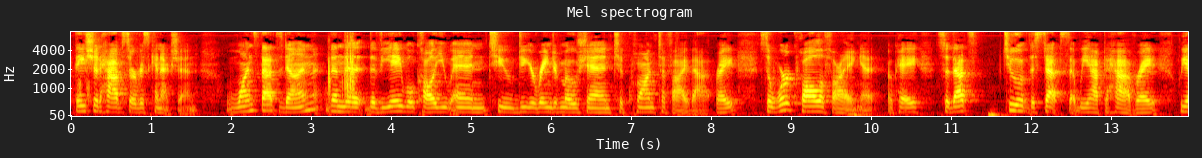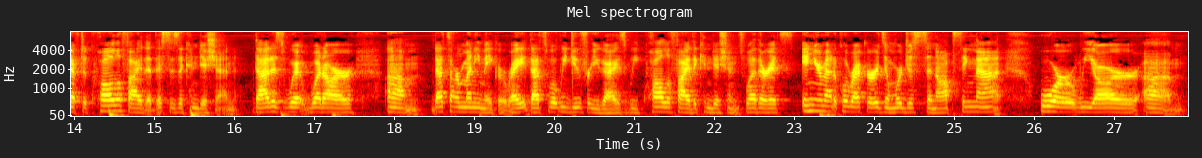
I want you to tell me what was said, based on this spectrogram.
they should have service connection. Once that's done, then the, the VA will call you in to do your range of motion to quantify that, right? So we're qualifying it, okay? So that's two of the steps that we have to have, right? We have to qualify that this is a condition. That is what, what our um, that's our moneymaker, right? That's what we do for you guys. We qualify the conditions, whether it's in your medical records and we're just synopsing that, or we are um,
